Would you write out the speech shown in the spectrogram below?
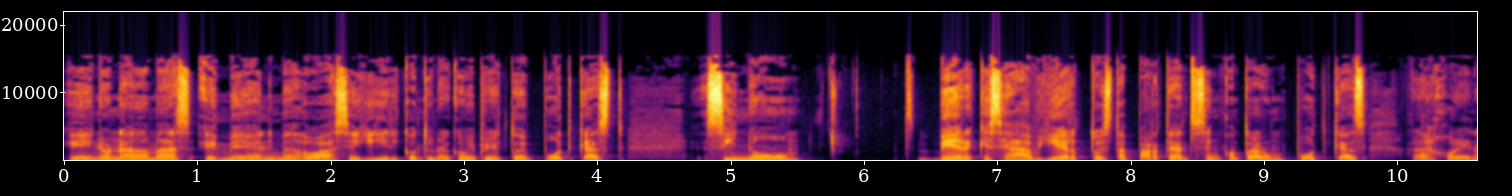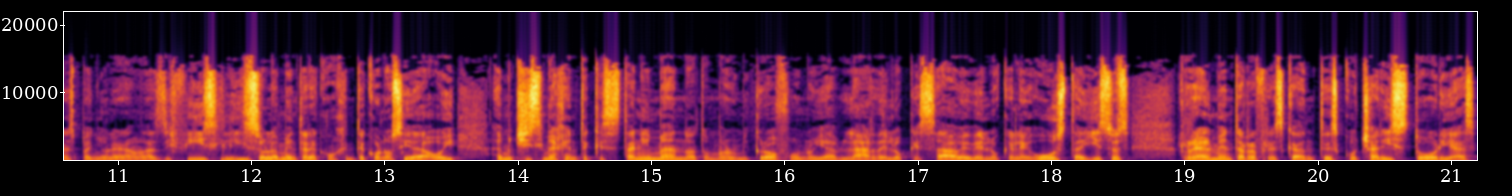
Eh, no nada más eh, me he animado a seguir y continuar con mi proyecto de podcast, sino ver que se ha abierto esta parte. Antes de encontrar un podcast, a lo mejor en español era más difícil y solamente era con gente conocida. Hoy hay muchísima gente que se está animando a tomar un micrófono y hablar de lo que sabe, de lo que le gusta y eso es realmente refrescante. Escuchar historias.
